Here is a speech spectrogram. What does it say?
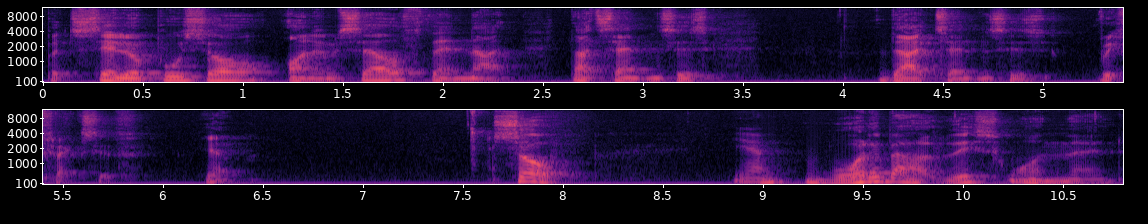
But se lo puso on himself, then that, that sentence is that sentence is reflexive. Yeah. So Yeah. what about this one then?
